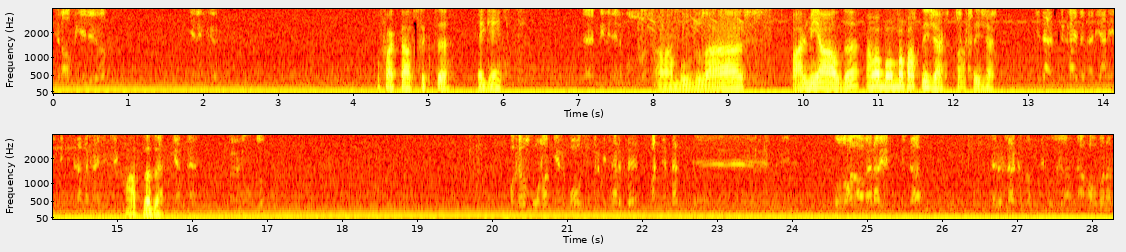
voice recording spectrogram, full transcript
itirazı geliyor. Gelemiyor. Ufaktan sıktı Against. Evet buldular. Tamam buldular. Palmiye aldı ama bomba patlayacak. Ondan Patlayacak. kaçırsa Giderse kaybeder. Yani elindeki silah da kaybedecek. Derken oldu. Bakalım 10'a 1, 10-0 biterse hakikaten o zaman averajda terörler kazanmış oluyor. Yani Halbarat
